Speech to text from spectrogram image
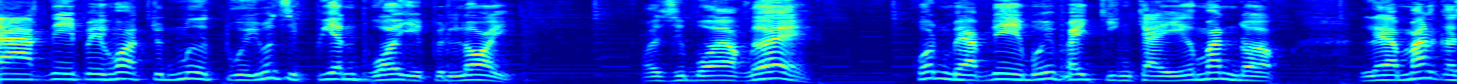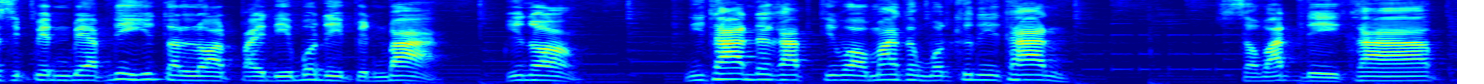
จากนี่ไปฮอดจนมือตุยมันสิเปลี่ยนผัวอีกเป็นร้อยคอยสิบอกเลย คนแบบนี้บ่มีไผจริงใจกับมันดอก แล้วมันก็สิเป็นแบบนี้อยู่ตลอดไปดีบ่ดีเป็นบ้า พี่น้อง นิทานนะครับ ที่ว่ามาทั้งหมดคือนิทาน สวัสดีครับ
